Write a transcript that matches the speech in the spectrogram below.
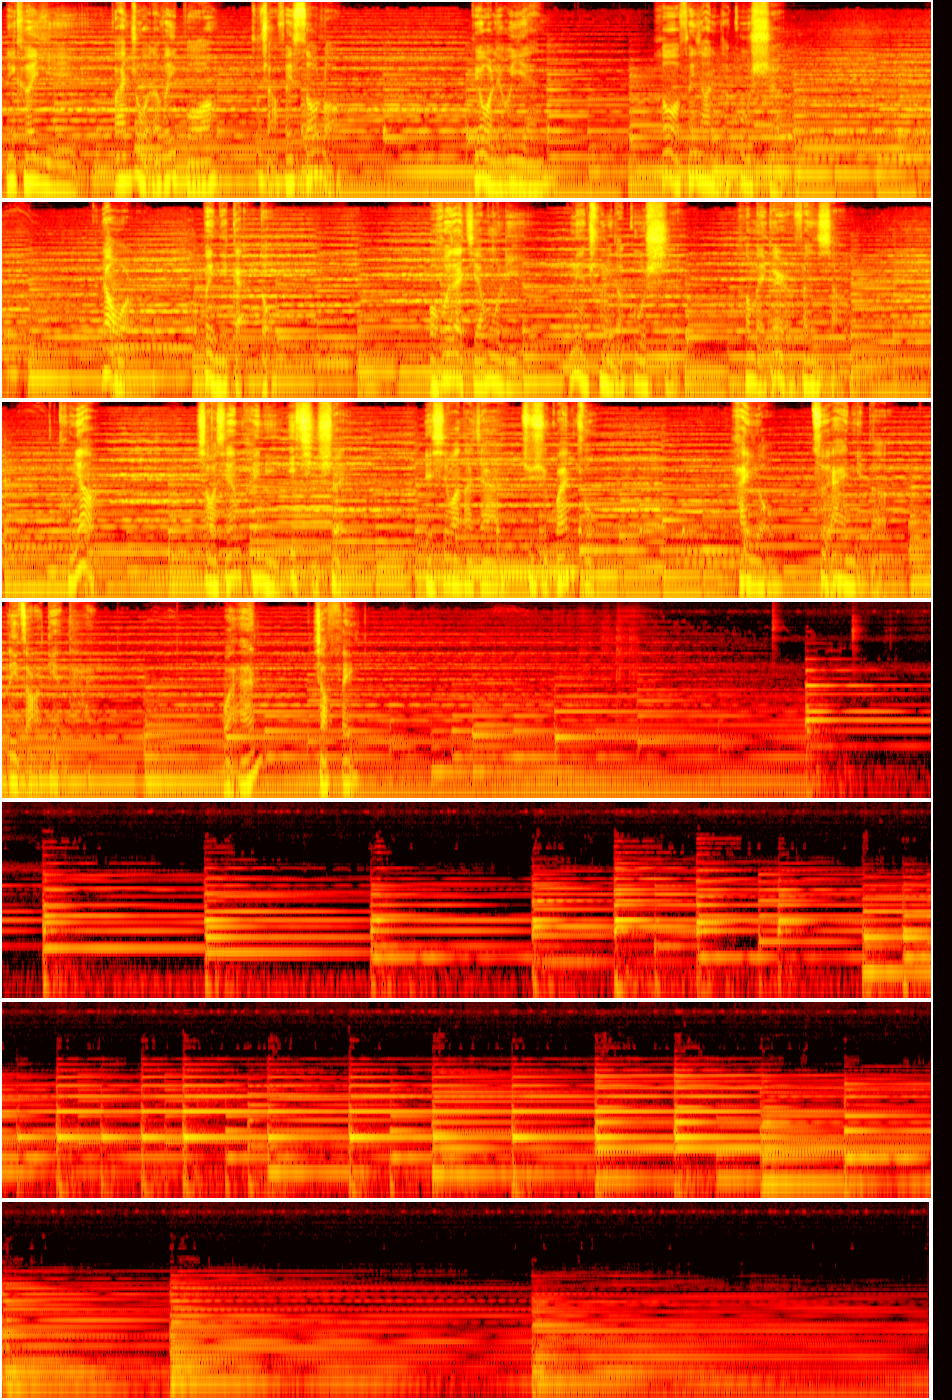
你可以关注我的微博朱小飞 solo，给我留言，和我分享你的故事，让我被你感动。我会在节目里念出你的故事，和每个人分享。同样，小贤陪你一起睡，也希望大家继续关注。还有最爱你的栗枣电台，晚安，小飞。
